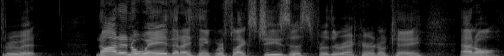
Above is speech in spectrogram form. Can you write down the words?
through it. Not in a way that I think reflects Jesus for the record, okay? At all.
